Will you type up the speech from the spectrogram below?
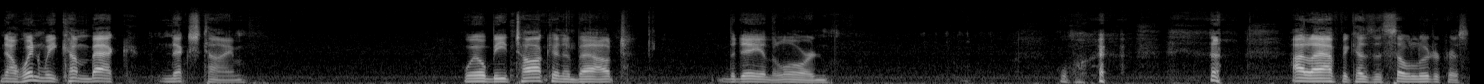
Now, when we come back next time, we'll be talking about the day of the Lord. I laugh because it's so ludicrous.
